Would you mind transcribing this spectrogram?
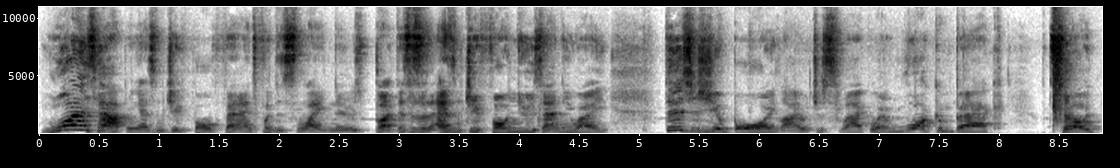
what is happening, SMG4 fans, for this late news? But this is an SMG4 news anyway. This is your boy, Live Just and welcome back. So,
